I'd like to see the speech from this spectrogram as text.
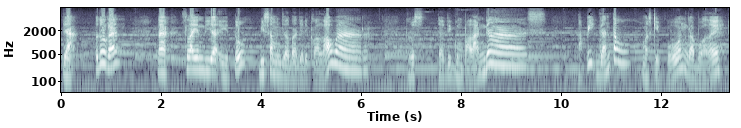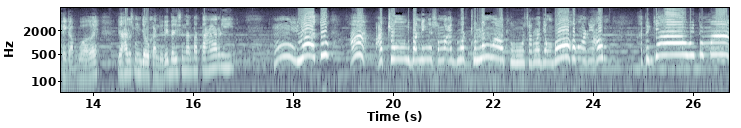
Ya, betul kan? Nah, selain dia itu bisa menjelma jadi kelelawar. Terus jadi gumpalan gas. Tapi ganteng. Meskipun nggak boleh, eh nggak boleh, ya harus menjauhkan diri dari sinar matahari. Hmm, iya tuh. Ah, acung dibandingin sama Edward Cullen mah tuh sarwajang bohong ari om. Atuh jauh itu mah.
